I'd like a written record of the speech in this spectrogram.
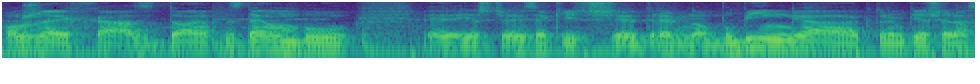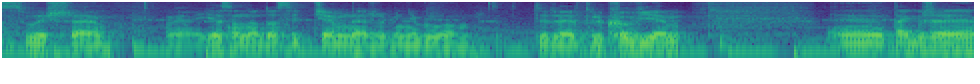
orzecha, z, do, z dębu, jeszcze jest jakieś drewno bubinga, którym pierwszy raz słyszę. Jest ono dosyć ciemne, żeby nie było, tyle tylko wiem. E, Także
